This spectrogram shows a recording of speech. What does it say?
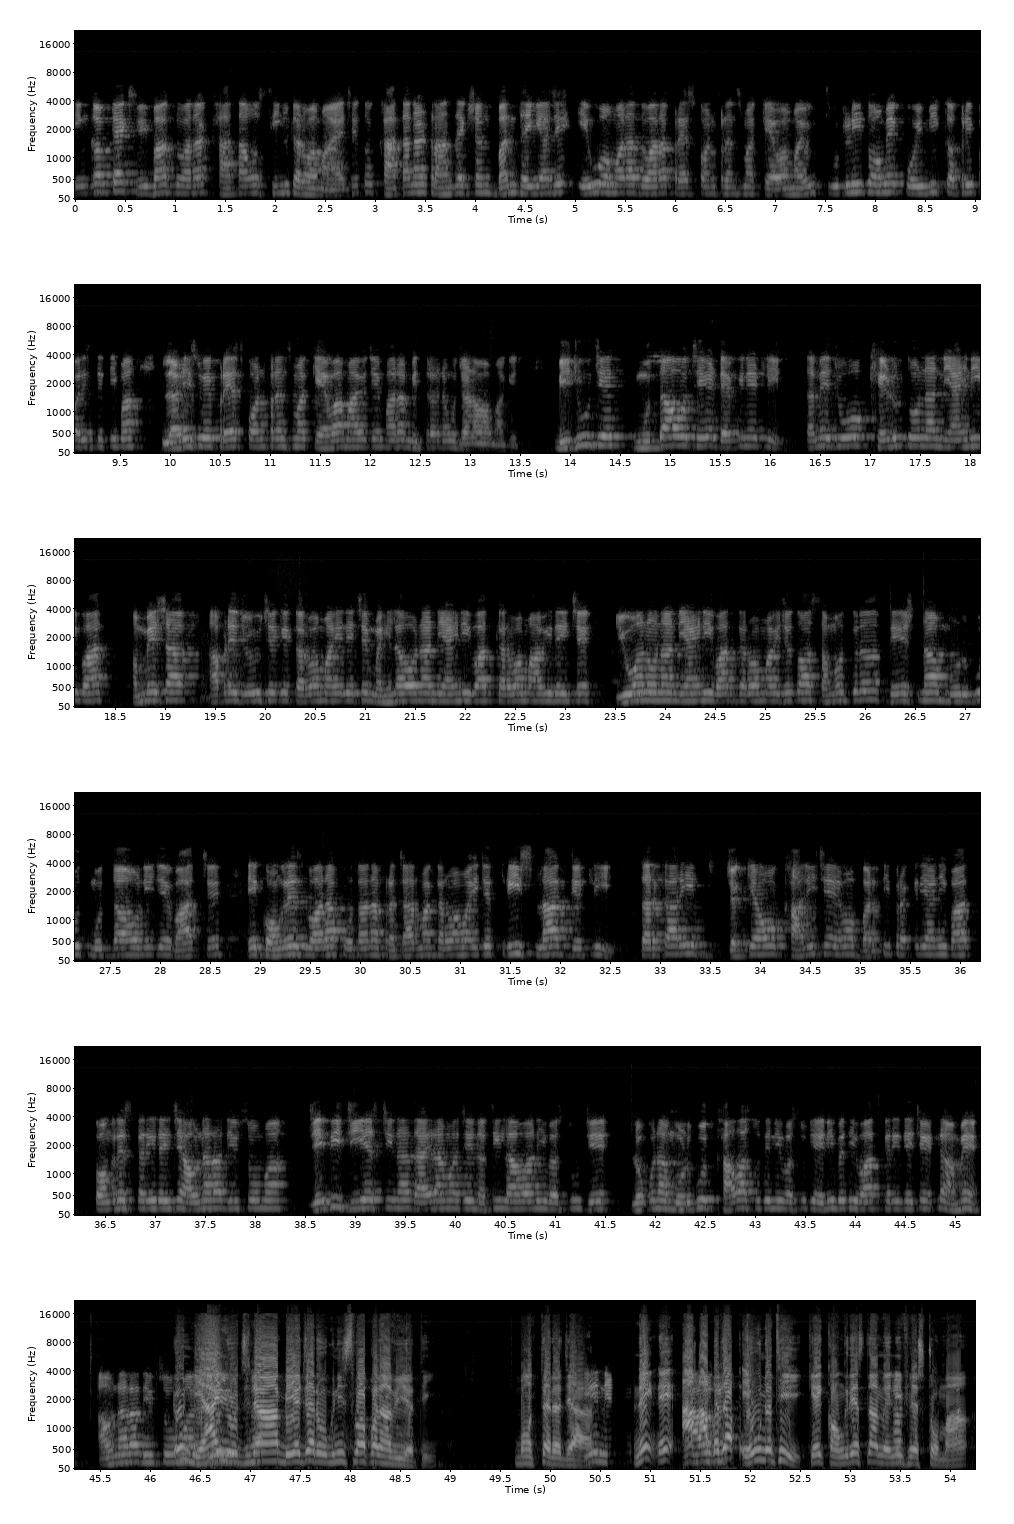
ઇન્કમટેક્સ વિભાગ દ્વારા ખાતાઓ સીલ કરવામાં આવ્યા છે. તો ખાતાના ટ્રાન્ઝેક્શન બંધ થઈ ગયા છે એવું અમારા દ્વારા પ્રેસ કોન્ફરન્સમાં કહેવામાં આવ્યું. ચૂંટણી તો અમે કોઈ બી કપરી પરિસ્થિતિમાં લડીશું એ પ્રેસ કોન્ફરન્સમાં કહેવામાં આવ્યું છે. મારા મિત્રને હું જણાવવા માંગીશ. બીજું જે મુદ્દાઓ છે ડેફિનેટલી તમે જુઓ, ખેડૂતોના ન્યાયની વાત હંમેશા આપણે જોયું છે કે કરવામાં આવી રહી છે. મહિલાઓના ન્યાયની વાત કરવામાં આવી રહી છે. યુવાનોના ન્યાયની વાત કરવામાં આવી છે. તો આ સમગ્ર દેશના મૂળભૂત મુદ્દાઓની જે વાત છે, એ કોંગ્રેસ દ્વારા પોતાના પ્રચારમાં કરવામાં આવી છે. ત્રીસ લાખ જેટલી સરકારી જગ્યાઓ ખાલી છે. એમાં ભરતી પ્રક્રિયાની વાત કોંગ્રેસ કરી રહી છે. આવનારા દિવસોમાં જે બી જીએસટી ના દાયરામાં જે નથી લાવવાની વસ્તુ જે લોકોના મૂળભૂત ખાવા સુધીની વસ્તુ છે એની બધી વાત કરી રહી છે. એટલે અમે આવનારા દિવસોમાં ન્યાય યોજના બે હજાર ઓગણીસમાં પણ આવી હતી. બોતેર હજાર. નહીં નહીં આ બધા એવું નથી કે કોંગ્રેસના મેનિફેસ્ટોમાં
